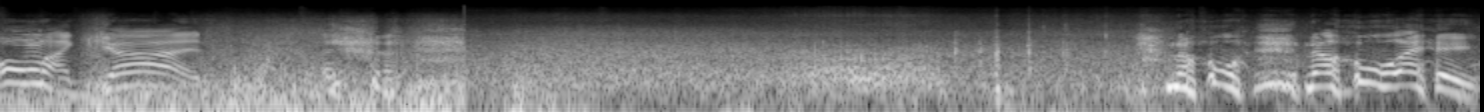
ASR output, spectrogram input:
Oh my God. no, no way.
